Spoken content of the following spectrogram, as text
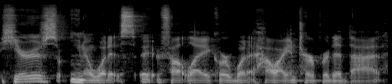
here's you know what it felt like or what how I interpreted that,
